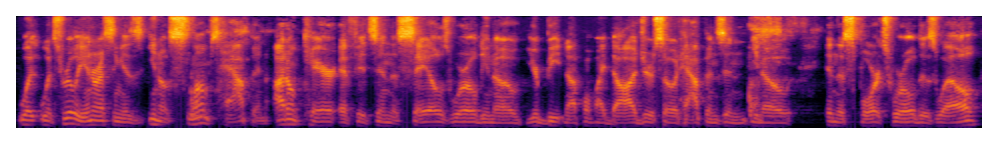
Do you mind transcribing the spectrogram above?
what, what's really interesting is, you know, slumps happen. I don't care if it's in the sales world, you know, you're beating up on my Dodgers. So it happens in, you know, in the sports world as well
